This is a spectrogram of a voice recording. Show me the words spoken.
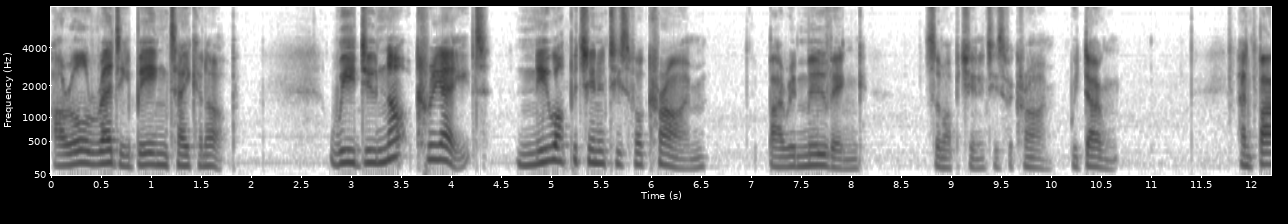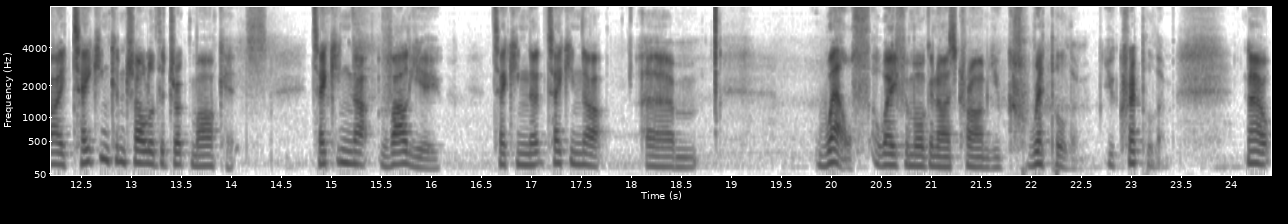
are already being taken up. We do not create new opportunities for crime by removing some opportunities for crime. We don't. And by taking control of the drug markets, taking that value, taking that taking that um, wealth away from organised crime, you cripple them. You cripple them. Now,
